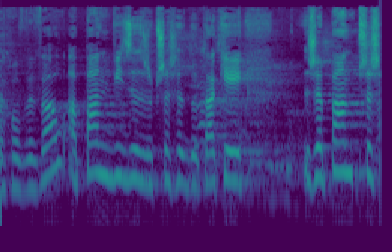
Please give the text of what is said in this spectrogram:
zachowywał, a pan widzę, że przeszedł do takiej, że pan przeszedł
